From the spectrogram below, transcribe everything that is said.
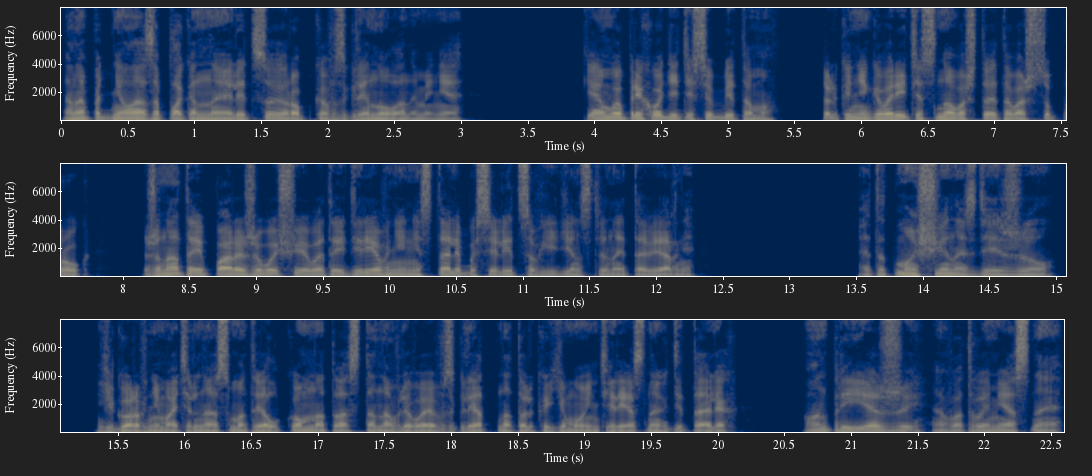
Она подняла заплаканное лицо и робко взглянула на меня. «Кем вы приходитесь убитому? Только не говорите снова, что это ваш супруг. Женатые пары, живущие в этой деревне, не стали бы селиться в единственной таверне». «Этот мужчина здесь жил». Егор внимательно осмотрел комнату, останавливая взгляд на только ему интересных деталях. «Он приезжий, а вот вы местная.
